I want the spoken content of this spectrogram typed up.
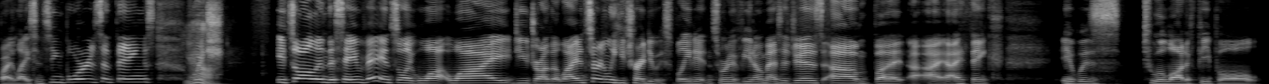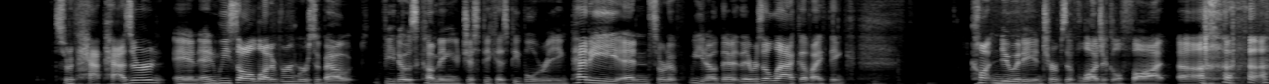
by licensing boards and things, yeah. which it's all in the same vein. So, like, why, why do you draw that line? And certainly he tried to explain it in sort of veto messages. Um, but I, I think it was to a lot of people sort of haphazard and and we saw a lot of rumors about vetoes coming just because people were being petty and sort of you know there there was a lack of I think continuity in terms of logical thought. Uh, well,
